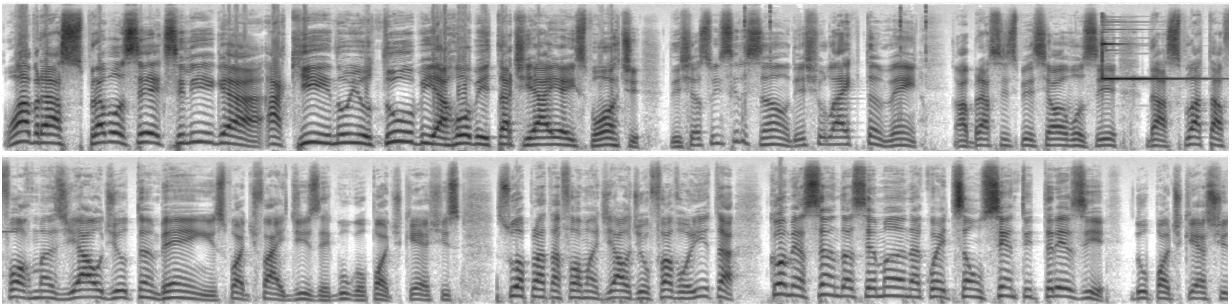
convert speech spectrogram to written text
Um abraço para você que se liga aqui no YouTube, arroba Itatiaia Esporte. Deixa a sua inscrição, deixa o like também. Um abraço especial a você das plataformas de áudio também, Spotify, Deezer, Google Podcasts, sua plataforma de áudio favorita. Começando a semana com a edição 113 do podcast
